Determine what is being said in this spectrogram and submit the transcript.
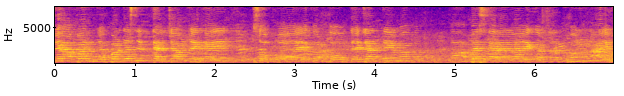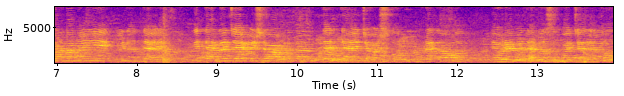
जे आपण जबरदस्ती त्यांच्यावर जे काही सोप हे करतो त्याच्यात ते मग अभ्यास करायला हे करतात. म्हणून आईवडिलांनाही एक विनंती आहे की त्यांना जे विषय आवडतात ते त्याही चॉईस करून पुढे जावं. एवढे मी त्यांना शुभेच्छा देतो.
